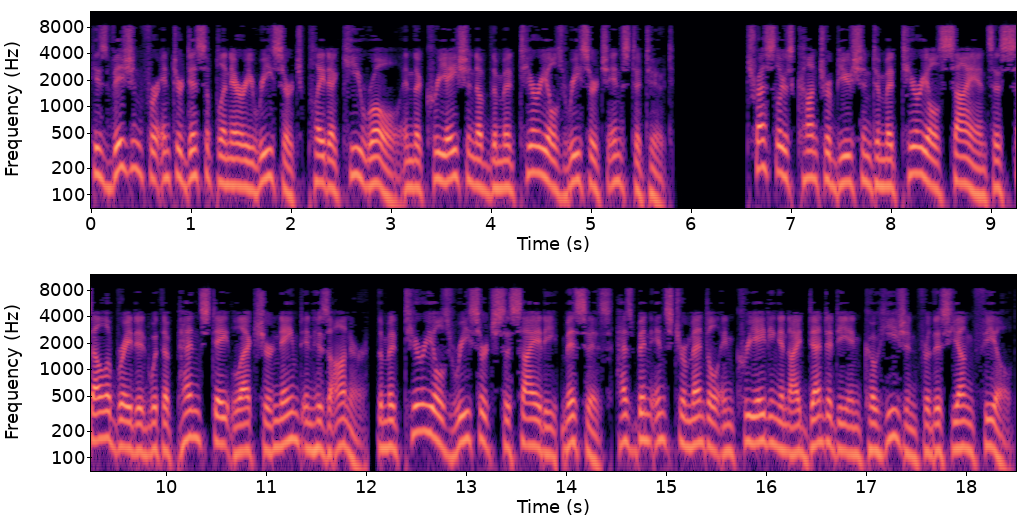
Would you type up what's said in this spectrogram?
His vision for interdisciplinary research played a key role in the creation of the Materials Research Institute. Tressler's contribution to materials science is celebrated with a Penn State lecture named in his honor. The Materials Research Society has been instrumental in creating an identity and cohesion for this young field.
